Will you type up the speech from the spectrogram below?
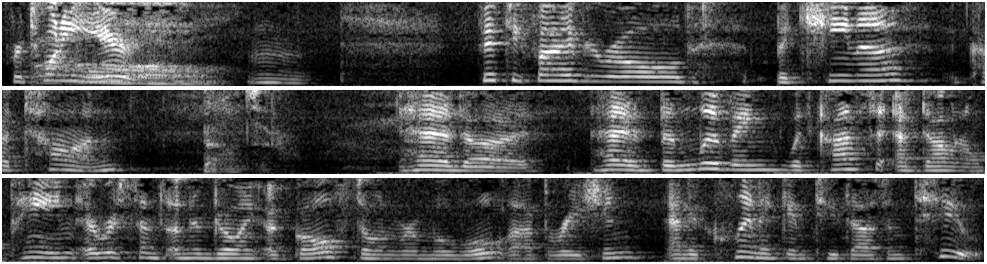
For 20 years. Oh, 55 year old Bachina Katan had uh, had been living with constant abdominal pain ever since undergoing a gallstone removal operation at a clinic in 2002.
